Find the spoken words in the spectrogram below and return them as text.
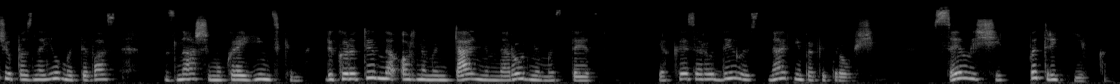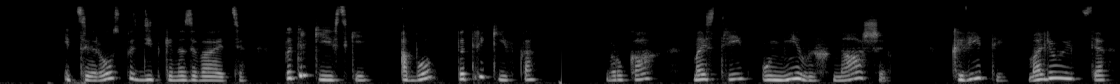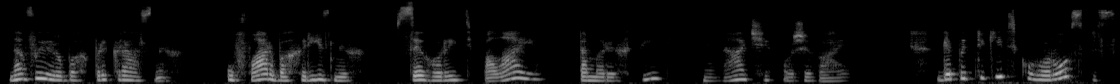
Хочу познайомити вас з нашим українським декоративно-орнаментальним народним мистецтвом, яке зародилось на Дніпропетровщині, в селищі Петриківка. І цей розпис, дітки, називається Петриківський або Петриківка. В руках майстрів умілих наших квіти малюються на виробах прекрасних, у фарбах різних все горить, палає та мерехтить, неначе оживає. Для петриківського розпису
